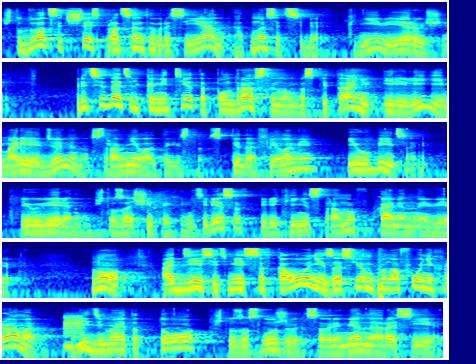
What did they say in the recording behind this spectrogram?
что 26% россиян относят себя к неверующим. Председатель комитета по нравственному воспитанию и религии Мария Демина сравнила атеистов с педофилами и убийцами и уверена, что защита их интересов перекинет страну в каменный век. Но а 10 месяцев колонии за съемку на фоне храма, видимо, это то, что заслуживает современная Россия.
